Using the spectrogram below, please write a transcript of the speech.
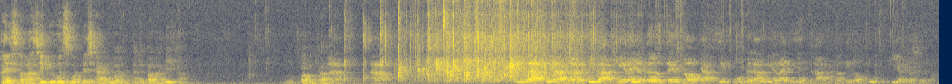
ให้สมาชิกหรือหุ้นส่วนได้ใช้ด้วยอะไรประมาณนี้ครับขอบคุณครับ ทีละทีละหน่อยทีละมีอะไรจะเติมเต็มนอกจากที่พูดไปแล้วมีอะไรที่ยังขาดบ้างที่เขาพูดที่อยากจะเสริมบ้าง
